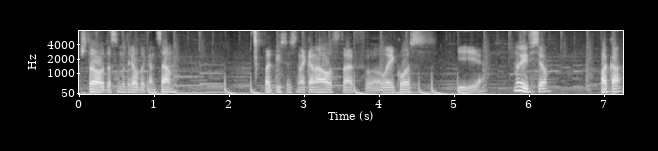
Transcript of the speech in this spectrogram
что досмотрел до конца. Подписывайся на канал, ставь лайкос и... Ну и все. Пока.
